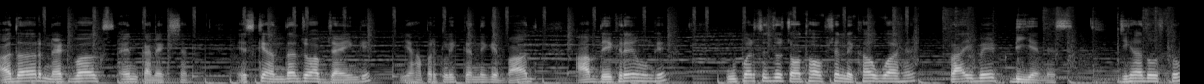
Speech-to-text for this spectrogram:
अदर नेटवर्क्स एंड कनेक्शन इसके अंदर जो आप जाएँगे, यहाँ पर क्लिक करने के बाद आप देख रहे होंगे, ऊपर से जो चौथा ऑप्शन लिखा हुआ है प्राइवेट डीएनएस जी हाँ दोस्तों,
